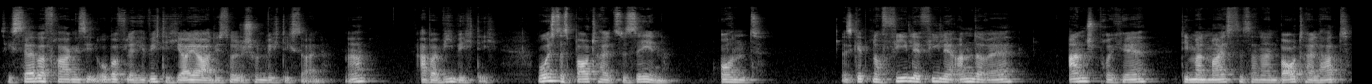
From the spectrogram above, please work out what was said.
sich selber fragen, ist Ihnen Oberfläche wichtig? Ja, ja, die sollte schon wichtig sein. Ne? Aber wie wichtig? Wo ist das Bauteil zu sehen? Und es gibt noch viele, viele andere Ansprüche, die man meistens an ein Bauteil hat,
